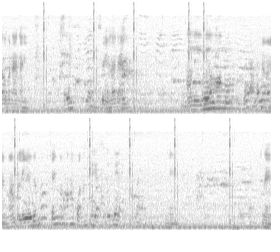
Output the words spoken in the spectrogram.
អស់ប៉ុណ្ណាហ្នឹងសេឡើយណាអលីវាអស់ហ្នឹងមកបលីវាមកចេញមកអស់គាត់ហ្នឹងនេះនេះ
